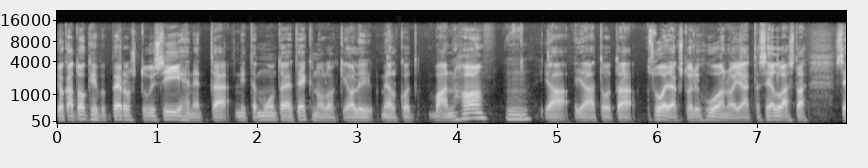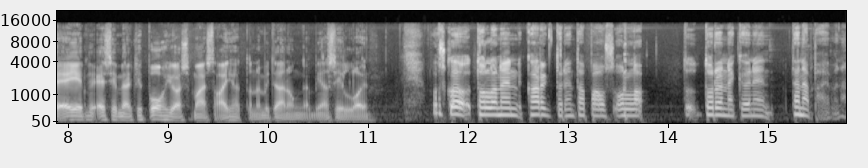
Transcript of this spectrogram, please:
joka toki perustui siihen, että niiden muuntajateknologia oli melko vanhaa mm. ja, ja tuota, suojaukset oli huonoja, että sellaista se ei esimerkiksi Pohjoismaissa aiheuttanut mitään ongelmia silloin. Voisiko tuollainen Carringtonin tapaus olla to- todennäköinen tänä päivänä?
